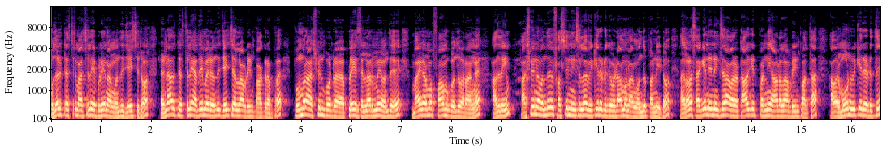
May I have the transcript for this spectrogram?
முதல் டெஸ்ட் மேட்ச்சில் எப்படியும் நாங்கள் வந்து ஜெயிச்சிட்டோம். ரெண்டாவது டெஸ்ட்லேயும் அதே மாதிரி வந்து ஜெயிச்சிடலாம் அப்படின்னு பார்க்குறப்ப பும்ரா அஸ்வின் போன்ற பிளேயர்ஸ் எல்லாருமே வந்து பயங்கரமாக ஃபார்முக்கு வந்து வராங்க. அதுலேயும் அஸ்வினை வந்து ஃபஸ்ட் இன்னிங்ஸில் விக்கெட் எடுக்க விடாமல் நாங்கள் வந்து பண்ணிட்டோம். அதனால் செகண்ட் இன்னிங்ஸில் அவரை டார்கெட் பண்ணி ஆடலாம் அப்படின்னு பார்த்தா அவர் மூணு விக்கெட் எடுத்து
